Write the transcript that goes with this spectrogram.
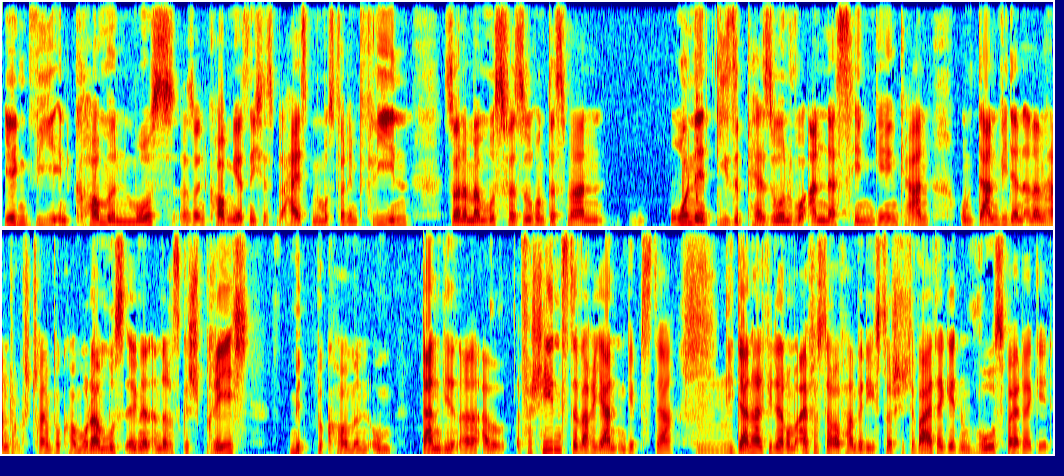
irgendwie entkommen muss. Also entkommen jetzt nicht, das heißt, man muss vor dem fliehen, sondern man muss versuchen, dass man ohne diese Person woanders hingehen kann, um dann wieder einen anderen Handlungsstrang bekommen oder muss irgendein anderes Gespräch mitbekommen, um dann wieder, also verschiedenste Varianten gibt's da, mhm. die dann halt wiederum Einfluss darauf haben, wie die Geschichte weitergeht und wo es weitergeht.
